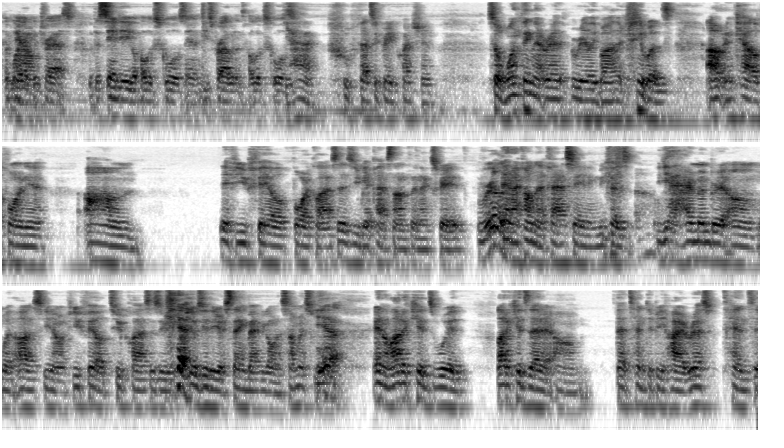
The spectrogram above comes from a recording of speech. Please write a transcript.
compare Wow. and contrast with the San Diego public schools and East Providence public schools? Yeah, that's a great question. So one thing that re- really bothered me was out in California, um, if you fail four classes, you get passed on to the next grade, Really? and I found that fascinating because Oh. yeah, I remember um, with us, you know, if you failed two classes, it, Yeah. it was either you're staying back or going to summer school. Yeah. And a lot of kids would a lot of kids that um that tend to be high risk tend to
